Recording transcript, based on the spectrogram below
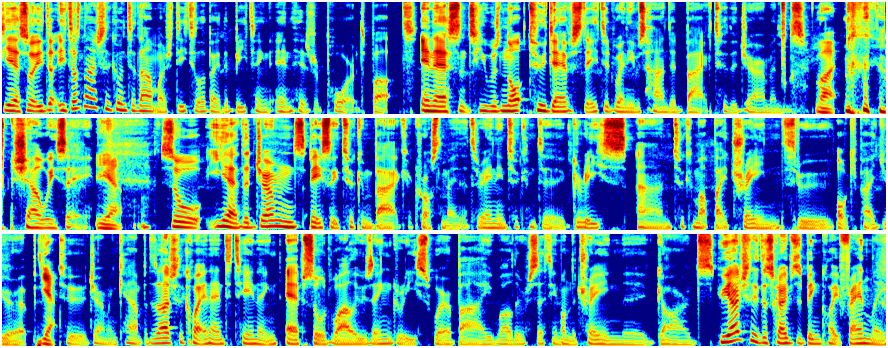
yeah, so he, do- he doesn't actually go into that much detail about the beating in his report, but in essence, he was not too devastated when he was handed back to the Germans, Right. shall we say. yeah. So yeah, the Germans basically took him back across the Mediterranean, took him to Greece, and took him up by train through occupied Europe Yeah. to German camp. But there's actually quite an entertaining episode while he was in Greece, whereby while they were sitting on the train, the guards, who he actually describes as being quite friendly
